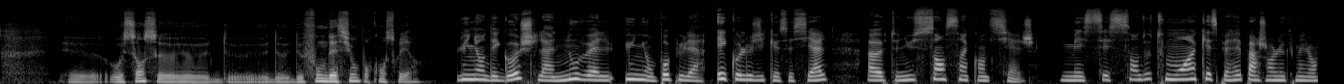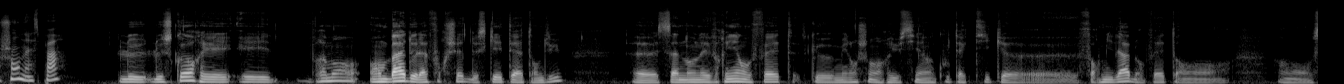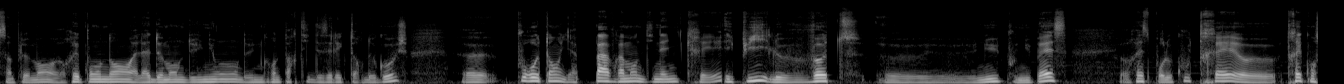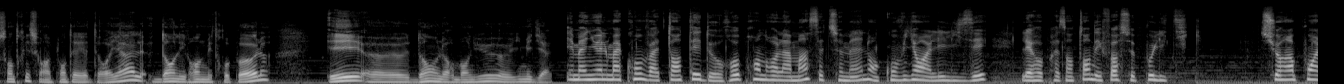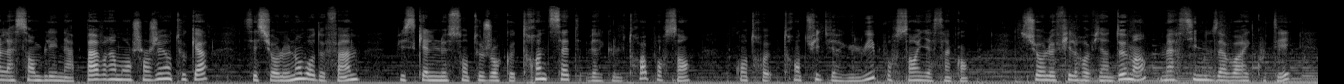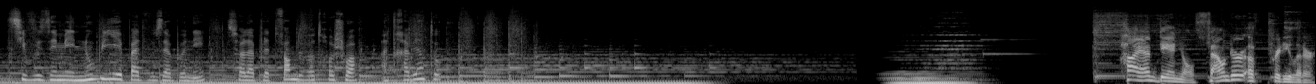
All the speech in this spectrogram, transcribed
au sens de, de, de fondation pour construire. L'Union des gauches, la nouvelle Union populaire écologique et sociale, a obtenu 150 sièges. Mais c'est sans doute moins qu'espéré par Jean-Luc Mélenchon, n'est-ce pas? Le, score est, vraiment en bas de la fourchette de ce qui été attendu. Euh, ça n'enlève rien au fait que Mélenchon a réussi un coup tactique euh, formidable en fait en, simplement répondant à la demande d'union d'une grande partie des électeurs de gauche. Euh, pour autant, il n'y a pas vraiment de dynamique créée. Et puis, le vote euh, NUP ou NUPES reste pour le coup très, euh, très concentré sur un plan territorial dans les grandes métropoles et euh, dans leur banlieue immédiate. Emmanuel Macron va tenter de reprendre la main cette semaine en conviant à l'Élysée les représentants des forces politiques. Sur un point, l'Assemblée n'a pas vraiment changé en tout cas, c'est sur le nombre de femmes, puisqu'elles ne sont toujours que 37,3% contre 38,8% il y a 5 ans. Sur le fil revient demain. Merci de nous avoir écoutés. Si vous aimez, n'oubliez pas de vous abonner sur la plateforme de votre choix. À très bientôt. Hi, I'm Daniel, founder of Pretty Litter.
